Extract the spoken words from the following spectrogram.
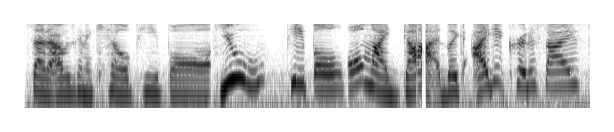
said I was gonna kill people. You people, oh my god. Like, I get criticized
